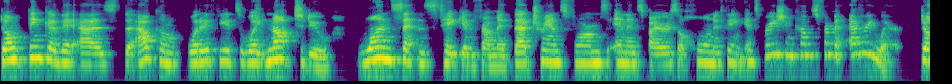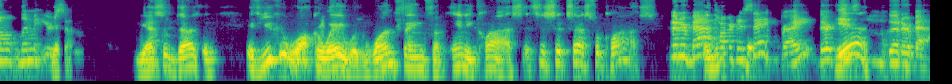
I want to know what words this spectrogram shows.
don't think of it as the outcome what if it's what not to do one sentence taken from it that transforms and inspires a whole new thing. Inspiration comes from everywhere. Don't limit yourself. Yes, it does. If you can walk away with one thing from any class, it's a successful class. Good or bad, hard to say, right? There is yeah. no good or bad.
